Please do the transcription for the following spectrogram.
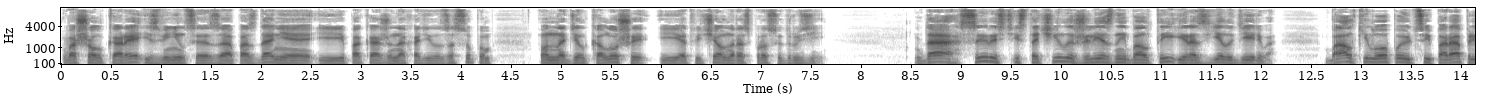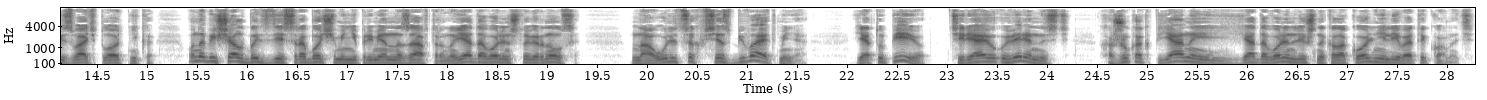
Вошел Каре, извинился за опоздание, и пока жена ходила за супом, он надел калоши и отвечал на расспросы друзей. Да, сырость источила железные болты и разъела дерево. Балки лопаются, и пора призвать плотника. Он обещал быть здесь с рабочими непременно завтра, но я доволен, что вернулся. На улицах все сбивают меня. Я тупею, теряю уверенность, хожу как пьяный, я доволен лишь на колокольне или в этой комнате.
